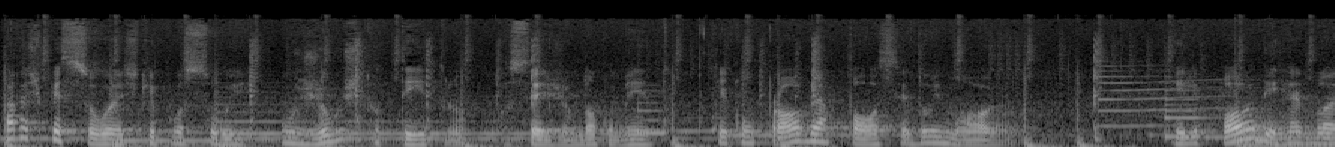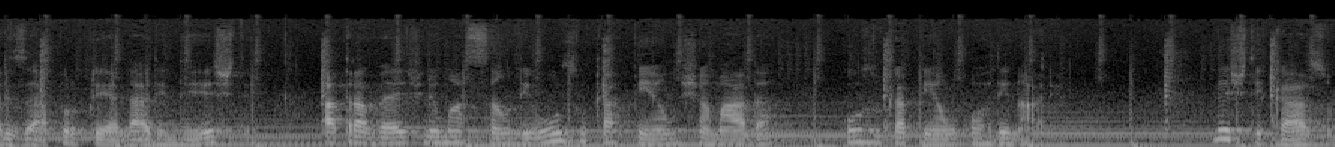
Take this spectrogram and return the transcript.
Para as pessoas que possuem um justo título, ou seja, um documento que comprove a posse do imóvel, ele pode regularizar a propriedade deste através de uma ação de uso capião chamada uso capião ordinário. Neste caso,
